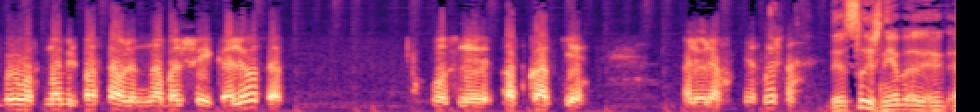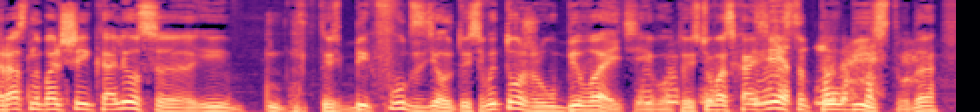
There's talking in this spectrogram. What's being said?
Был автомобиль поставлен на большие колеса после обкатки. Алло, алло, меня слышно? Да слышно, я, э, раз на большие колеса, и, то есть Бигфут сделали, то есть вы тоже убиваете его, то есть у вас хозяйство нет, по мы... убийству, да?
